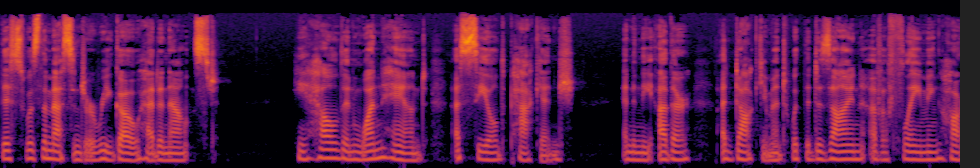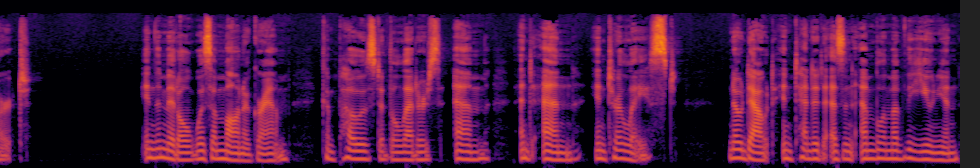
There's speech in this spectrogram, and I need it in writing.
This was the messenger Rigaud had announced. He held in one hand a sealed package, and in the other a document with the design of a flaming heart. In the middle was a monogram composed of the letters M and N interlaced, no doubt intended as an emblem of the union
